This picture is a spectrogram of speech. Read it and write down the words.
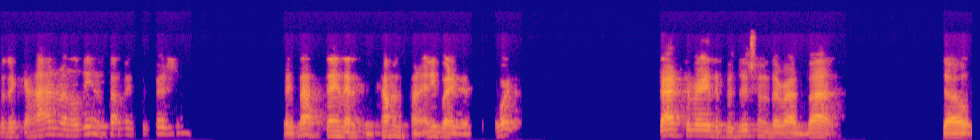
to the Kahanim and Levim something sufficient. But he's not saying that it's incumbent upon anybody to support it. That's already the position of the Radbaz. So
